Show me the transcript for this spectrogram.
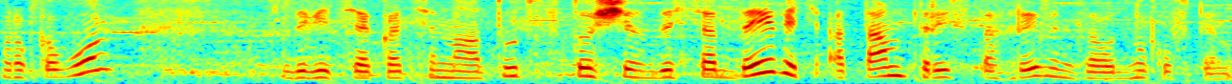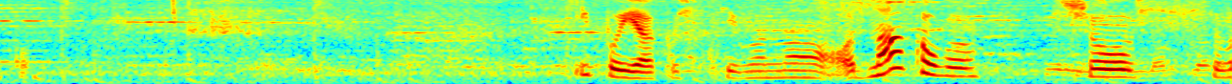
рукавом, дивіться, яка ціна. Тут 169, а там 300 гривень за одну ковтинку. І по якості воно однаково, що в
